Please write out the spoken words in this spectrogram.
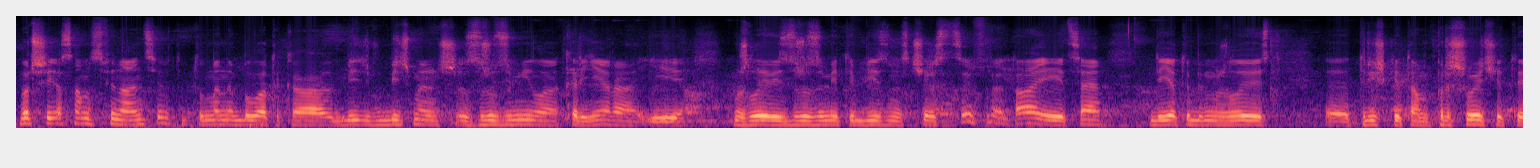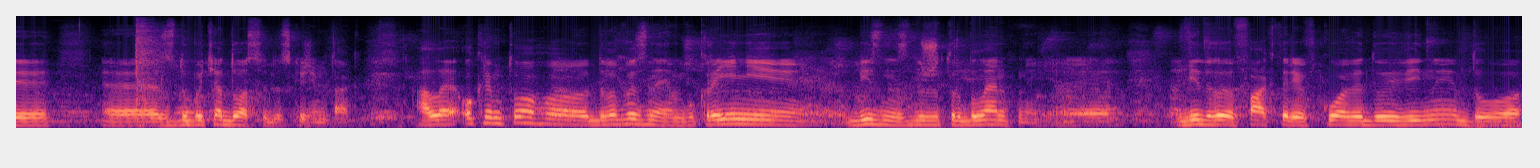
перше, я сам з фінансів, тобто в мене була така більш- більш-менш зрозуміла кар'єра і можливість зрозуміти бізнес через цифри. Та, і це дає тобі можливість трішки там пришвидшити е, здобуття досвіду, скажімо так. Але окрім того, давай визнаємо, в Україні бізнес дуже турбулентний. Е, від факторів ковіду і війни до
